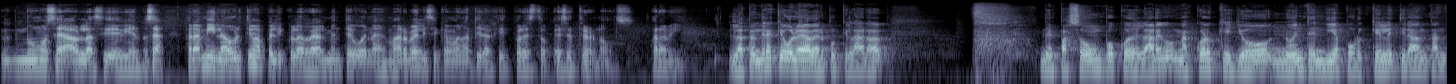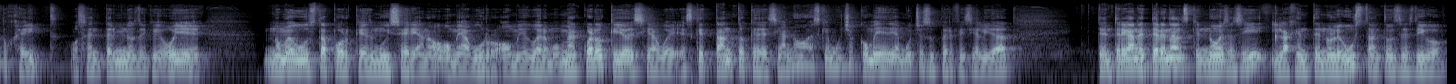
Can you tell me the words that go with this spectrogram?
no se habla así de bien. O sea, para mí, la última película realmente buena de Marvel, y sé que me van a tirar hit por esto, es Eternals, para mí. La tendría que volver a ver porque la verdad me pasó un poco de largo. Me acuerdo que yo no entendía por qué le tiraban tanto hate. O sea, en términos de que, oye, no me gusta porque es muy seria, ¿no? O me aburro, o me duermo. Me acuerdo que yo decía, güey, es que tanto que decía, no, es que mucha comedia, mucha superficialidad. Te entregan Eternals que no es así y la gente no le gusta. Entonces digo,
